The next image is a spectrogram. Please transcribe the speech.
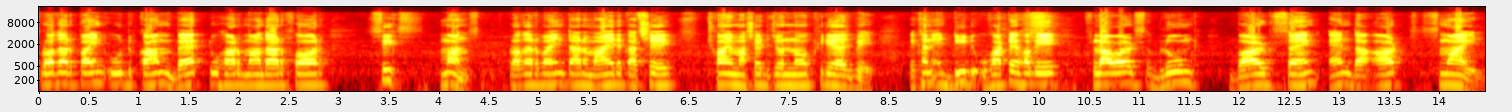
Proserpine would come back to her mother for six months. Proserpine তার মায়ের কাছে ছয় মাসের জন্য ফিরে আসবে। এখানে ডিড হোয়াটে হবে? Flowers bloomed, bird sang, and the earth smiled.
